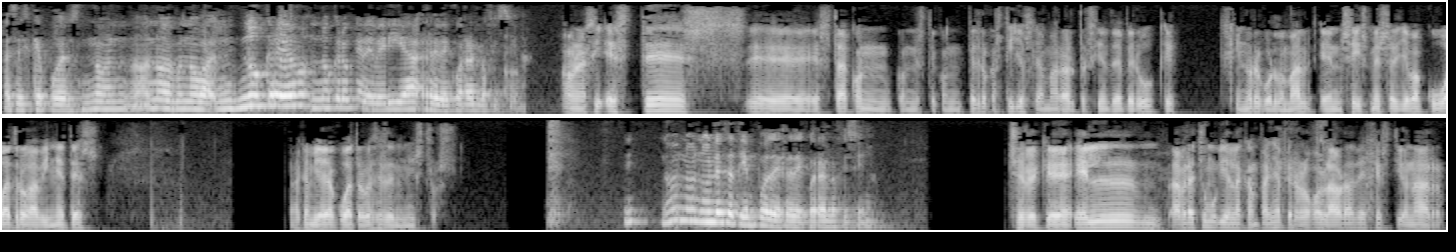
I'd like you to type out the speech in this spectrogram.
Así es que pues no, no, no, no, va, no creo, no creo que debería redecorar la oficina. Aún así, este es, eh, está con, con este, con Pedro Castillo, se llama ahora el presidente de Perú, que si no recuerdo mal, en seis meses lleva cuatro gabinetes, ha cambiado ya cuatro veces de ministros. Sí, no, no, no les da tiempo de redecorar la oficina. Se ve que él habrá hecho muy bien la campaña, pero luego a la hora de gestionar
